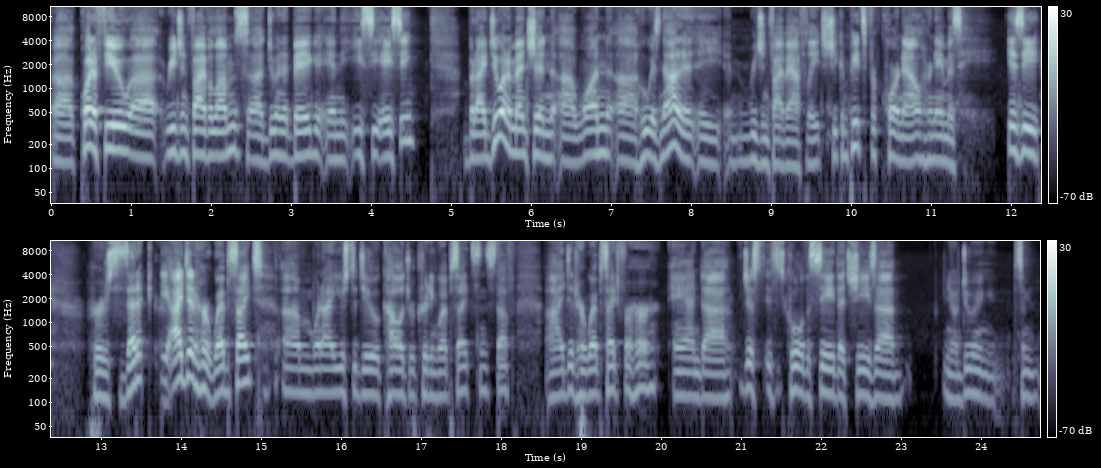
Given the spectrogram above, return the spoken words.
uh, quite a few uh, Region 5 alums uh, doing it big in the ECAC. But I do want to mention uh, one who is not a, a, Region 5 athlete. She competes for Cornell. Her name is Izzy Herzetic. I did her website um, when I used to do college recruiting websites and stuff. I did her website for her, and just it's cool to see that she's you know doing some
